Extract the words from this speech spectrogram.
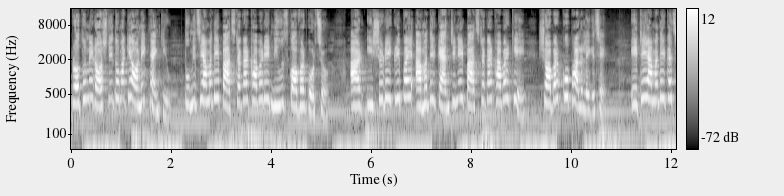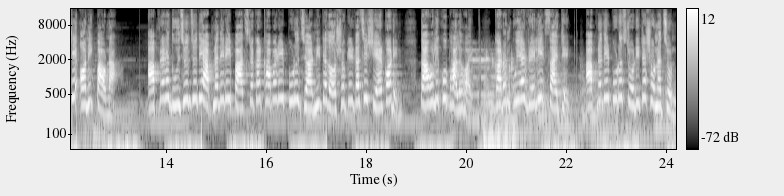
প্রথমে রশনি তোমাকে অনেক থ্যাংক ইউ তুমি যে আমাদের পাঁচ টাকার খাবারের নিউজ কভার করছ। আর ঈশ্বরের কৃপায় আমাদের ক্যান্টিনের পাঁচ টাকার খাবার খেয়ে সবার খুব ভালো লেগেছে। এটাই আমাদের কাছে অনেক পাওনা। আপনারা দুইজন যদি আপনাদের এই পাঁচ টাকার খাবারের পুরো জার্নিটা দর্শকের কাছে শেয়ার করেন, তাহলে খুব ভালো হয়। কারণ উই আর রিয়েলি এক্সাইটেড আপনাদের পুরো স্টোরিটা শোনার জন্য।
